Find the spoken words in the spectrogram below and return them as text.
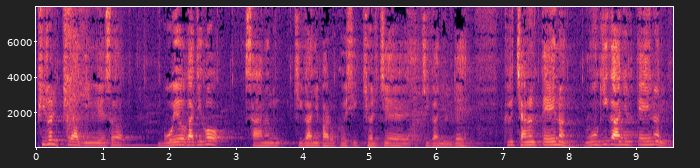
비를 피하기 위해서 모여 가지고 사는 기간이 바로 그것이 결제 기간인데 그렇지 않을 때에는 우기가 아닐 때에는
